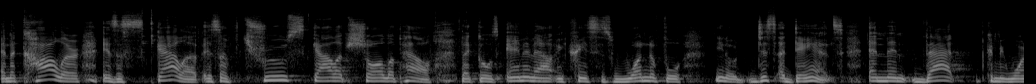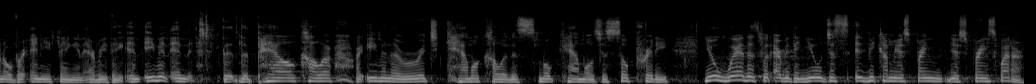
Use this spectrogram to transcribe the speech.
And the collar is a scallop. It's a true scallop shawl lapel that goes in and out and creates this wonderful, you know, just a dance. And then that can be worn over anything and everything. And even in the, the pale color or even the rich camel color, the smoked camel is just so pretty. You'll wear this with everything. You'll just, it become your spring, your spring sweater.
